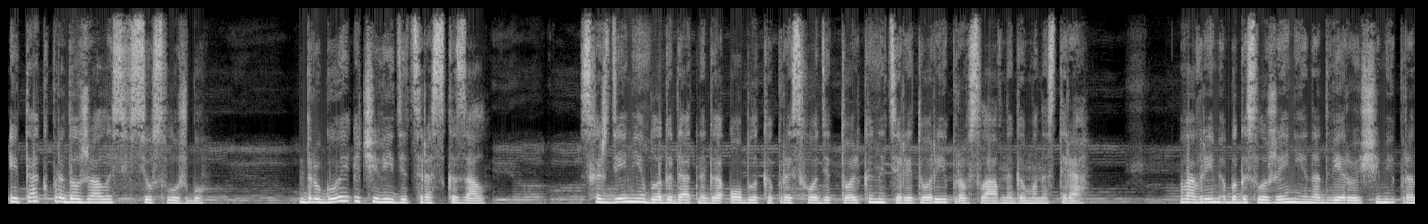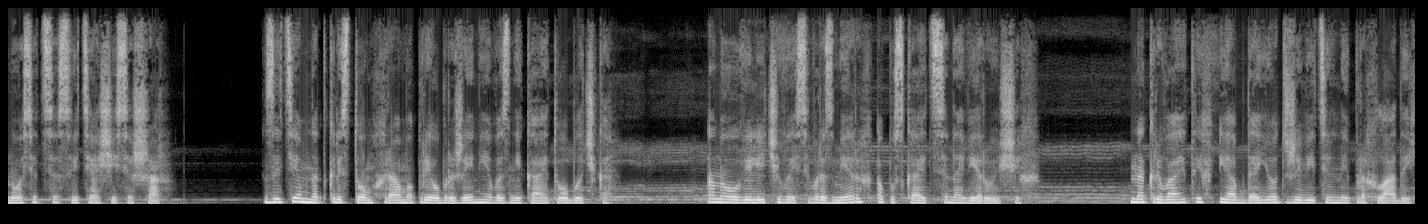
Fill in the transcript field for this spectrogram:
И так продолжалось всю службу. Другой очевидец рассказал – Схождение благодатного облака происходит только на территории православного монастыря. Во время богослужения над верующими проносится светящийся шар. Затем над крестом храма Преображения возникает облачко. Оно, увеличиваясь в размерах, опускается на верующих. Накрывает их и обдает живительной прохладой.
